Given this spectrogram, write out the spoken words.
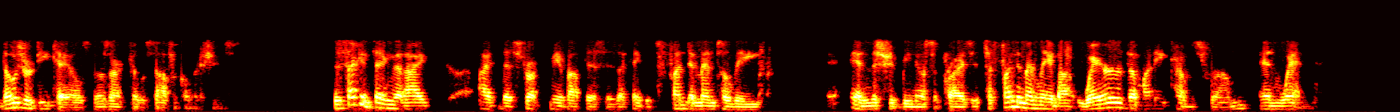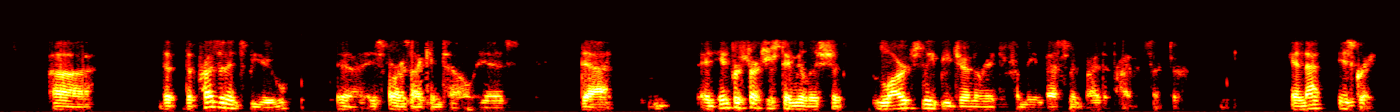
Those are details. Those aren't philosophical issues. The second thing that I, I that struck me about this is i think it's fundamentally and this should be no surprise, it's fundamentally about where the money comes from and when. Uh, the, the president's view, uh, as far as I can tell, is that an infrastructure stimulus should largely be generated from the investment by the private sector. And that is great.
